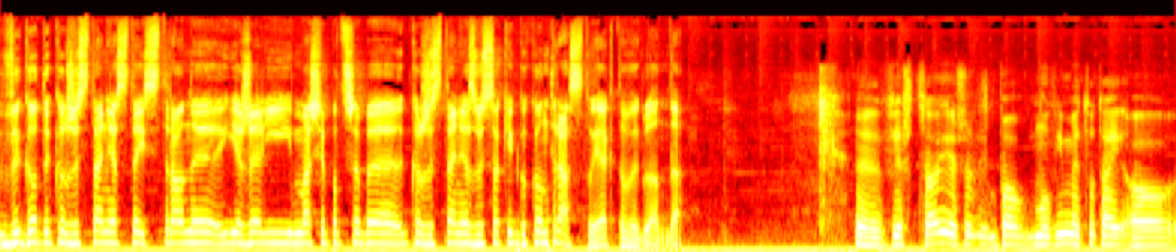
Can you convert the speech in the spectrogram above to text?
wygody korzystania z tej strony, jeżeli ma się potrzebę korzystania z wysokiego kontrastu. Jak to wygląda? E, wiesz co, jeżeli, bo mówimy tutaj o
